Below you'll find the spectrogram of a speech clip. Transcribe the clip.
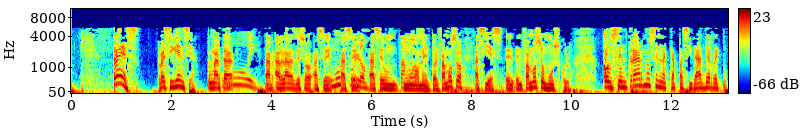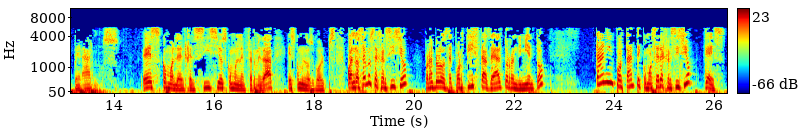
Tres, resiliencia. Tú, Marta, Uy. hablabas de eso hace, hace, hace un, momento. El famoso, así es, el, el famoso músculo. Concentrarnos en la capacidad de recuperarnos. Es como el ejercicio, es como en la enfermedad, es como en los golpes. Cuando hacemos ejercicio, por ejemplo, los deportistas de alto rendimiento, tan importante como hacer ejercicio, ¿qué es?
